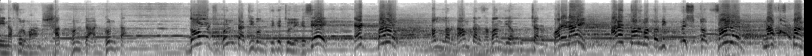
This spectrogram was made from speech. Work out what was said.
এই নাফরমান সাত ঘণ্টা, আট ঘণ্টা, দশ ঘণ্টা জীবন থেকে চলে গেছে। একবারও আল্লাহর নাম তার জবান দিয়ে উচ্চারণ করে নাই। আরে তোর মতো নিকৃষ্ট জালেম, নাফরমান,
